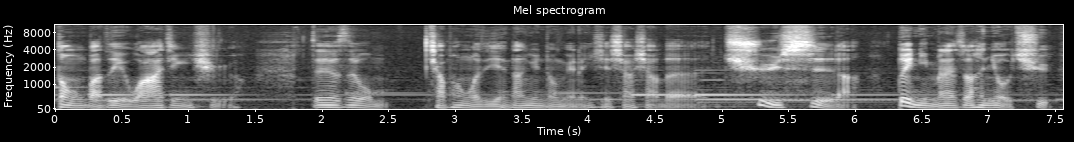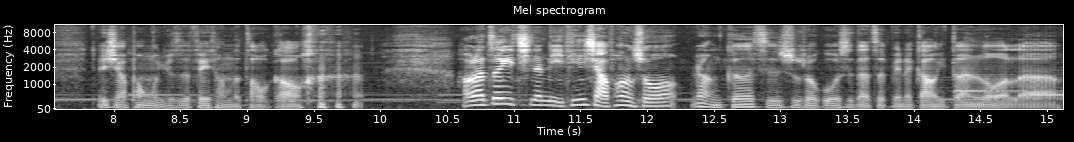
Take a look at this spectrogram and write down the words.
洞把自己挖进去。这就是我小胖我以前当运动员的一些小小的趣事啊，对你们来说很有趣，对小胖我就是非常的糟糕。好了，这一期的你听小胖说，让歌词诉说故事到这边的告一段落了。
